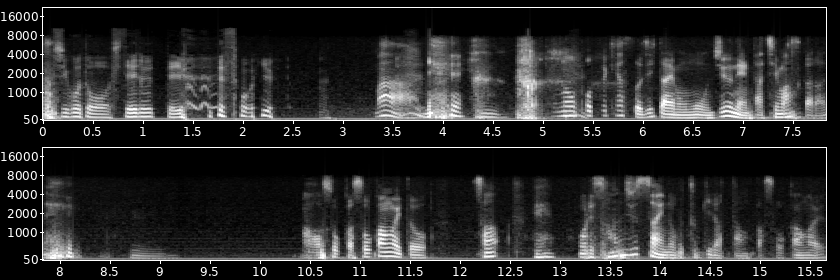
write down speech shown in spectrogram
お仕事をしてるっていう、そういう。まあね、このポッドキャスト自体ももう10年経ちますからね。うんああ、そっか、そう考えると、さ、え、俺30歳の時だったんか、そう考える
